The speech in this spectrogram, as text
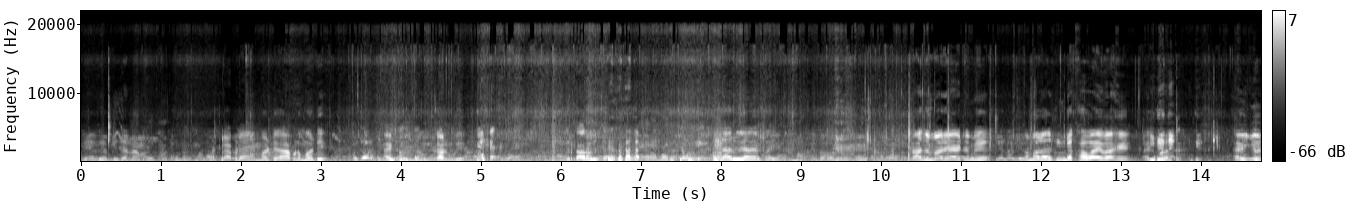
એટલે આપણે અહીં મઢે આપણે મઢે આઈટમ ચાલુ છે. તારું સારું યાર ભાઈ. આજ અમારે આઈટમ હે અમારા આઈટમ ખાવા આવ્યા હે આવી ગયો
